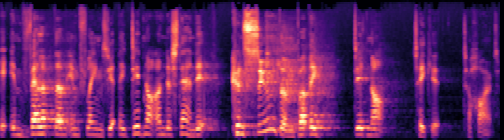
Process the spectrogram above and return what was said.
It enveloped them in flames, yet they did not understand. It consumed them, but they did not take it to heart.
